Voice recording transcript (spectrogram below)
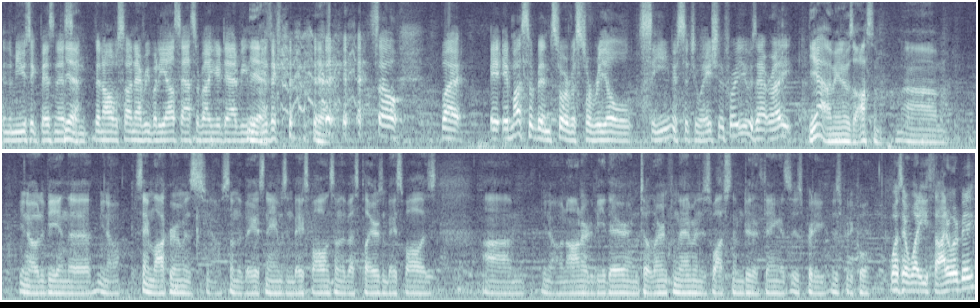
in the music business, and then all of a sudden everybody else asks about your dad being in the music. Yeah. so, but it, it must have been sort of a surreal scene or situation for you. Is that right? Yeah, I mean, it was awesome. Um, you know, to be in the you know same locker room as you know some of the biggest names in baseball and some of the best players in baseball is, um, you know, an honor to be there and to learn from them and just watch them do their thing is, is pretty is pretty cool. Was it what you thought it would be?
